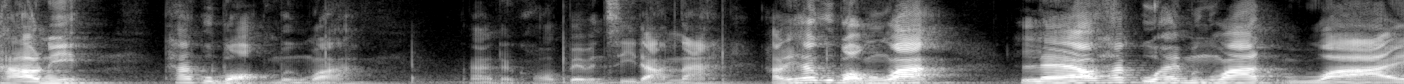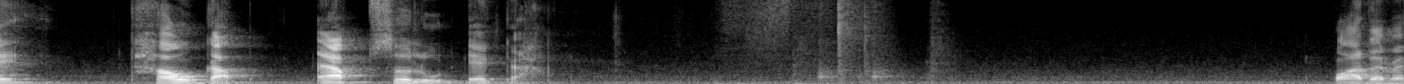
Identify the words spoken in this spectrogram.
คราวนี้ถ้ากูบอกมึงว่าอ่าเดี๋ยวขอเปลี่ยนเป็นสีดำนะ คราวนี้ถ้ากูบอกมึงว่า แล้วถ้ากูให้มึงวาด y เท่ากับ absolute x อะวาดได้ไหม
